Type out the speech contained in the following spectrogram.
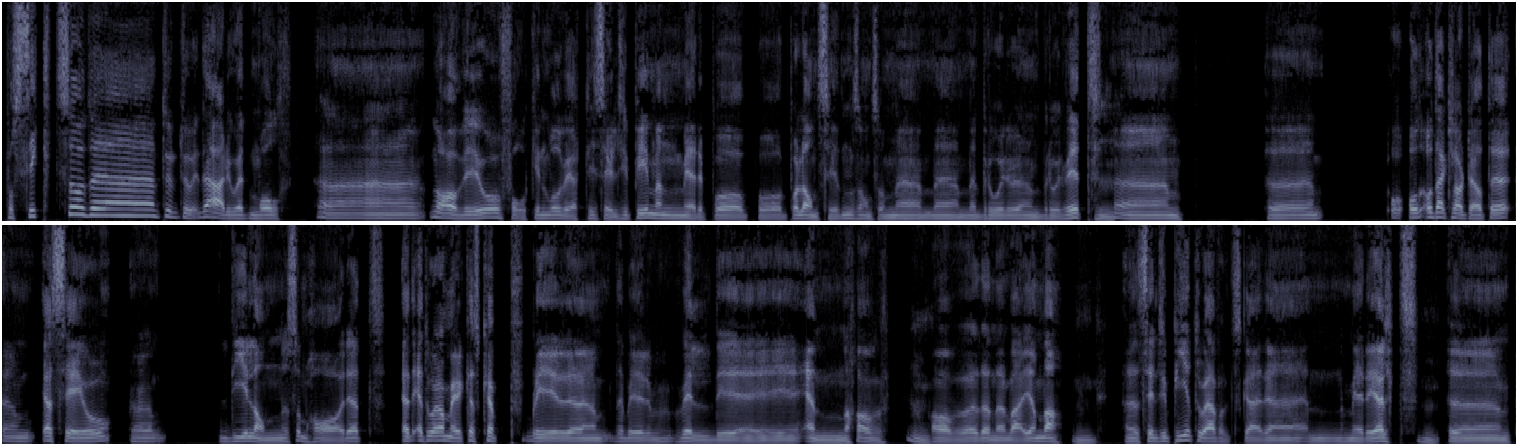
På sikt så det, det er det jo et mål. Uh, nå har vi jo folk involvert i CLGP, men mer på, på, på landsiden, sånn som med, med, med Bror, Brorhvit. Mm. Og, og, og, det er klart det at det, jeg ser jo de landene som har et Jeg, jeg tror America's Cup blir, det blir veldig i enden av, mm. av denne veien, da. Mm. Eh, CLGP tror jeg faktisk er uh, mer reelt. Mm.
